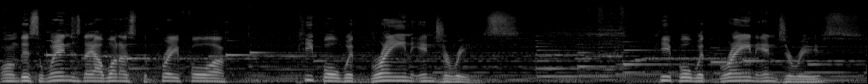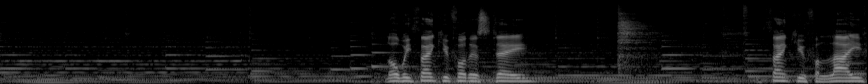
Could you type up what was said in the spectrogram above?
On this Wednesday, I want us to pray for people with brain injuries. People with brain injuries. Lord, we thank you for this day. We thank you for life,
